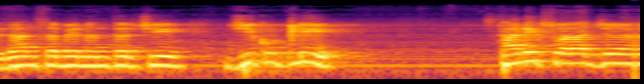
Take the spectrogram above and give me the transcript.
विधानसभेनंतरची जी कुठली स्थानिक स्वराज्य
